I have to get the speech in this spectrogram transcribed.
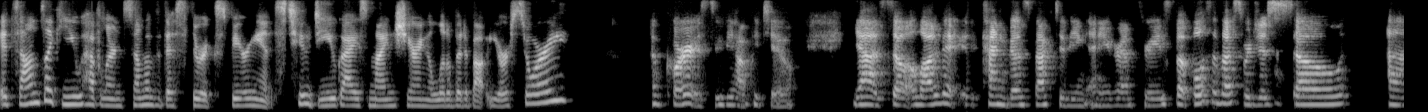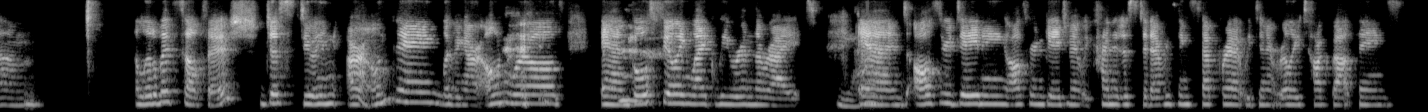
it sounds like you have learned some of this through experience too. Do you guys mind sharing a little bit about your story? Of course, we'd be happy to. Yeah, so a lot of it, it kind of goes back to being Enneagram threes, but both of us were just so um, a little bit selfish, just doing our own thing, living our own world, and both feeling like we were in the right. Yeah. And all through dating, all through engagement, we kind of just did everything separate. We didn't really talk about things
